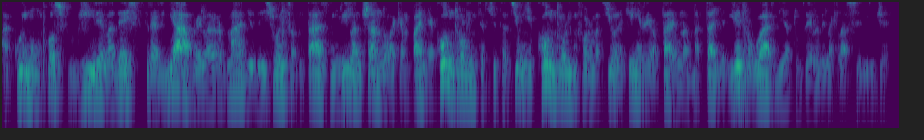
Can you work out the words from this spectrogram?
a cui non può sfuggire, la destra riapre l'armadio dei suoi fantasmi rilanciando la campagna contro le intercettazioni e contro l'informazione, che in realtà è una battaglia di retroguardia a tutela della classe dirigente.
